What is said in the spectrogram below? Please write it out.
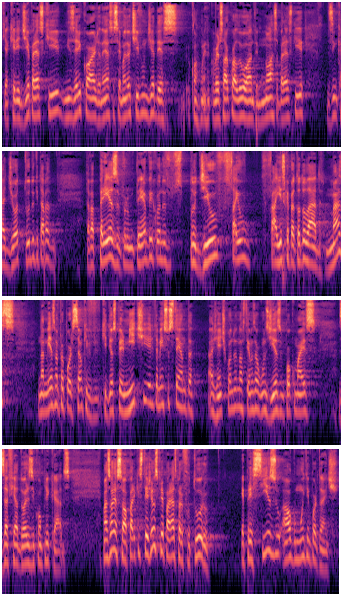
Que aquele dia parece que misericórdia, né? Essa semana eu tive um dia desse. Eu conversava com a Lu ontem. Nossa, parece que desencadeou tudo que estava estava preso por um tempo e quando explodiu saiu faísca para todo lado. Mas na mesma proporção que, que Deus permite, Ele também sustenta a gente quando nós temos alguns dias um pouco mais desafiadores e complicados. Mas olha só, para que estejamos preparados para o futuro, é preciso algo muito importante.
